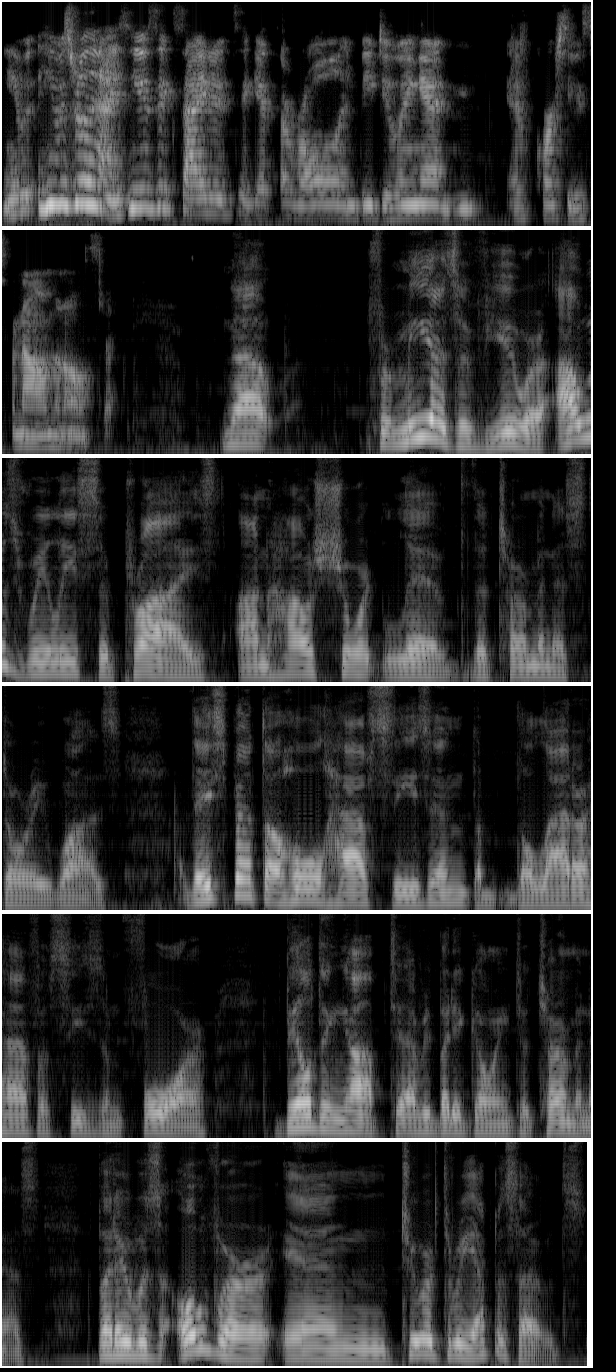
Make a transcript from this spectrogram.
he, he was really nice. He was excited to get the role and be doing it, and of course, he was phenomenal. So. Now, for me as a viewer, I was really surprised on how short lived the Terminus story was. they spent the whole half season, the, the latter half of season four, building up to everybody going to Terminus. But it was over in two or three episodes,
